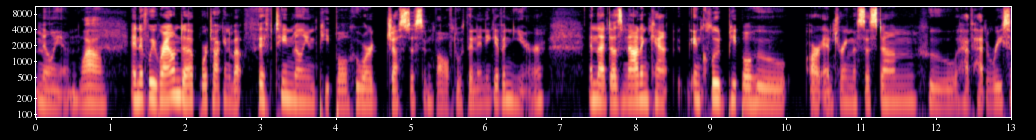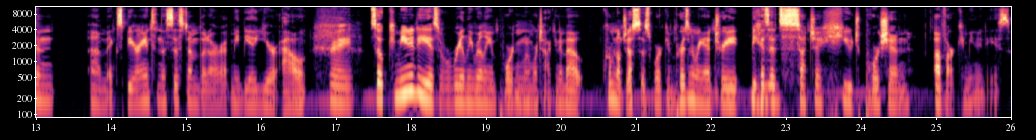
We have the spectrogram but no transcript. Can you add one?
million. Wow. And if we round up, we're talking about 15 million people who are justice involved within any given year. And that does not inca- include people who are entering the system, who have had recent um, experience in the system but are maybe a year out. Right. So, community is really, really important when we're talking about criminal justice work and prison reentry because Mhm. it's such a huge portion of our communities.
